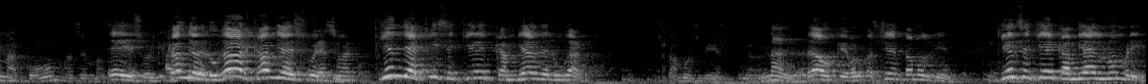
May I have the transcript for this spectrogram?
Makom. Eso, el que cambia de lugar, cambia de suerte. ¿Quién de aquí se quiere cambiar de lugar? Estamos bien. Nadie, ¿verdad? Ok, Baruch Hashem, estamos bien. ¿Quién se quiere cambiar el nombre?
